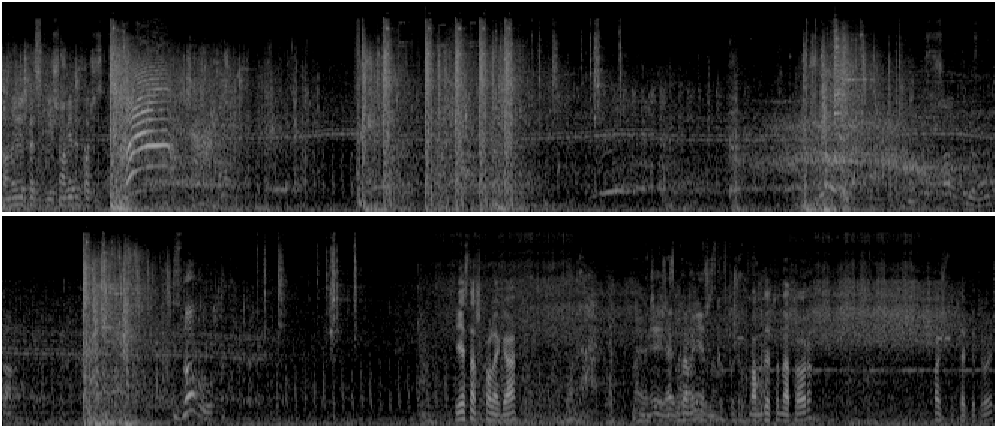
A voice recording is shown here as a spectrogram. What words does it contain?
Panuję peski, jeszcze mam jeden pocisk. Strzał tego z buta. Znowu! Gdzie jest nasz kolega? Ej, ja go prawie nie znam. Mam detonator. Chodź tutaj Piotruś.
